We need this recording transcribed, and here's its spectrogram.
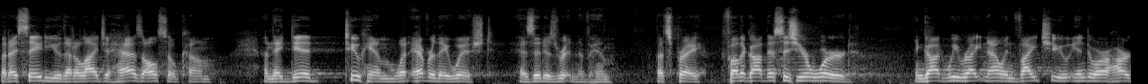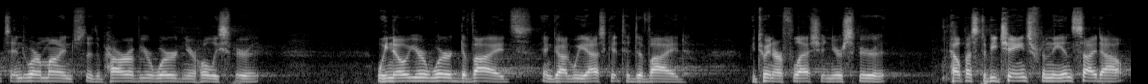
But I say to you that Elijah has also come, and they did to him whatever they wished, as it is written of him. Let's pray. Father God, this is your word. And God, we right now invite you into our hearts, into our minds through the power of your word and your Holy Spirit. We know your word divides, and God, we ask it to divide between our flesh and your spirit. Help us to be changed from the inside out.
